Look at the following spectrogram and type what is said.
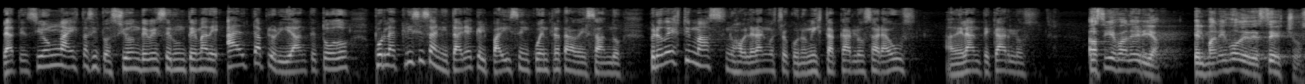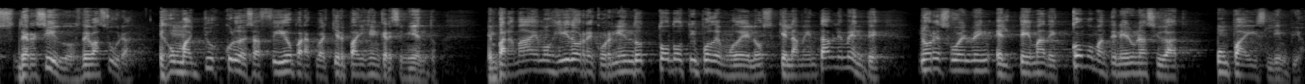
La atención a esta situación debe ser un tema de alta prioridad ante todo por la crisis sanitaria que el país se encuentra atravesando. Pero de esto y más nos hablará nuestro economista Carlos Araúz. Adelante, Carlos. Así es, Valeria. El manejo de desechos, de residuos, de basura es un mayúsculo desafío para cualquier país en crecimiento. En Panamá hemos ido recorriendo todo tipo de modelos que lamentablemente no resuelven el tema de cómo mantener una ciudad, un país limpio.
